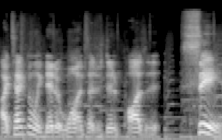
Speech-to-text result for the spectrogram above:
I technically did it once. I just didn't pause it. Scene.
